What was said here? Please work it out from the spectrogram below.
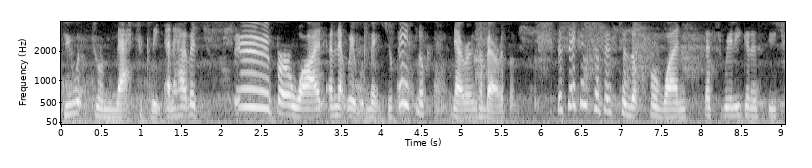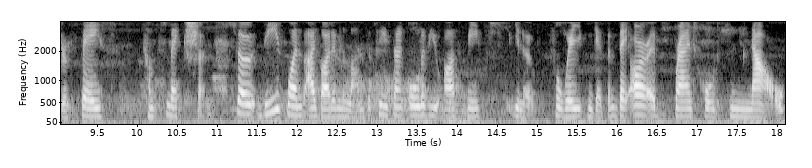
do it dramatically and have it super wide, and that way it would make your face look narrow in comparison. The second tip is to look for one that's really going to suit your face, complexion. So these ones I got in Milan. So please don't all of you ask me, you know, for where you can get them. They are a brand called Now.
